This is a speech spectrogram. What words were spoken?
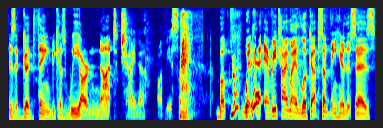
is a good thing because we are not China, obviously. Right. But when, every time I look up something here that says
